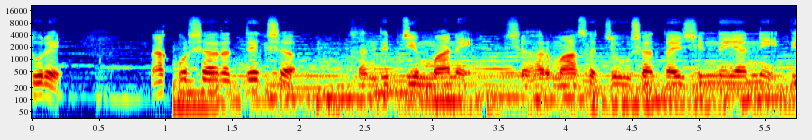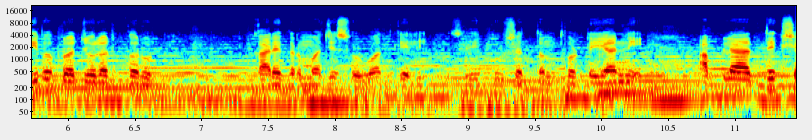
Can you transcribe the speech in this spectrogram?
दुरे नागपूर शहर अध्यक्ष संदीपजी माने शहर महासचिव उषाताई शिंदे यांनी दीप प्रज्वलन करून कार्यक्रमाची सुरुवात केली. श्री पुरुषोत्तम थोटे यांनी आपल्या अध्यक्ष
